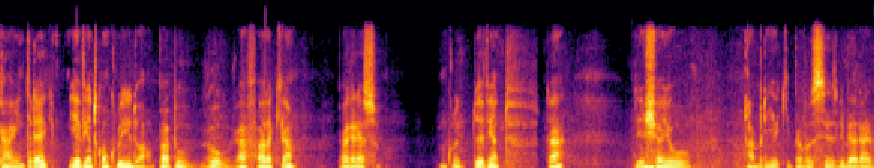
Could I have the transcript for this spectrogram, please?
Carga entregue e evento concluído. Ó. O próprio jogo já fala aqui, ó. progresso concluído do evento, tá? Deixa eu abrir aqui para vocês, liberar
